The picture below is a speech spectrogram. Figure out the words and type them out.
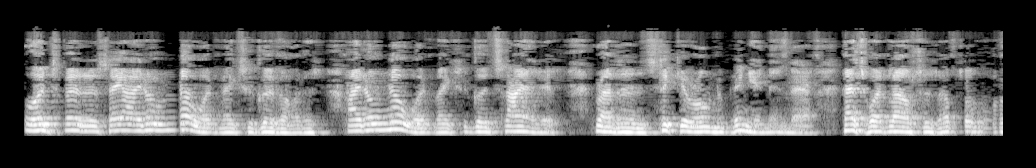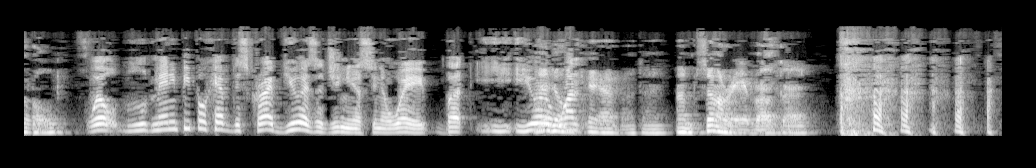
Well, it's better to say, I don't know what makes a good artist. I don't know what makes a good scientist, rather than stick your own opinion in there. That's what louses up the world. Well, many people have described you as a genius in a way, but you're one. I don't one. care about that. I'm sorry about that.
